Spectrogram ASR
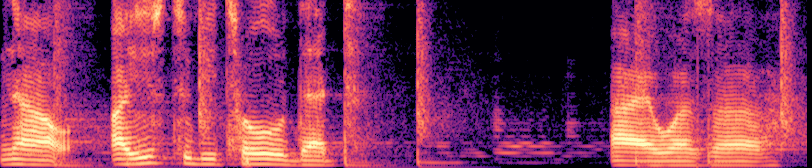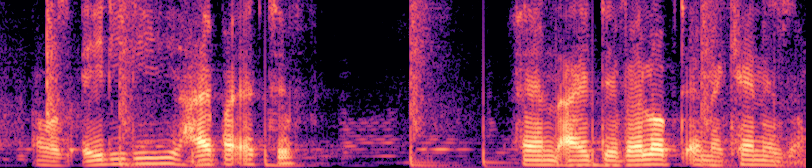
now, I used to be told that I was uh, I was ADD, hyperactive, and I developed a mechanism.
